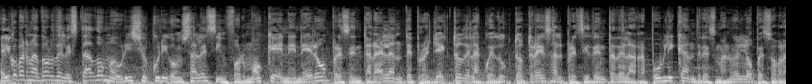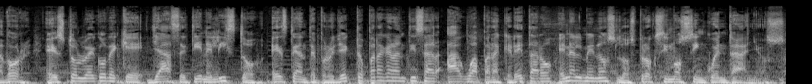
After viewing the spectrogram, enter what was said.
El gobernador del estado, Mauricio Curi González, informó que en enero presentará el anteproyecto del Acueducto 3 al presidente de la República, Andrés Manuel López Obrador. Esto luego de que ya se tiene listo este anteproyecto para garantizar agua para Querétaro en al menos los próximos 50 años.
